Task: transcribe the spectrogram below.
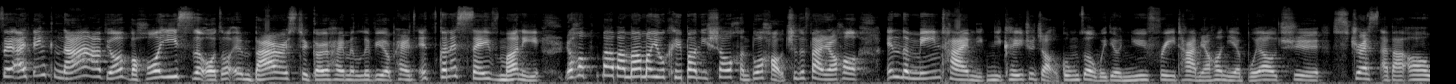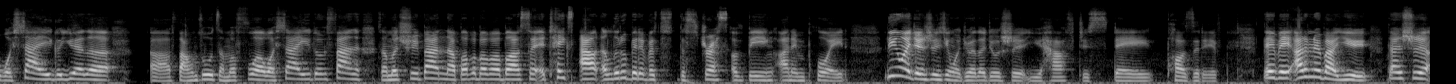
So I think 那比如不好意思，我都 embarrassed to go home and live with your parents. It's gonna save money. 然后爸爸妈妈又可以帮你烧很多好吃的饭。然后 in the meantime，你你可以去找工作 with your new free time。然后你也不要去 stress about 哦，我下一个月的。 呃，房租怎么付啊？我下一顿饭怎么吃饭呢？blah blah blah blah blah. So it takes out a little bit of it, the stress of being unemployed. 另外一件事情，我觉得就是 you have to stay positive. Baby, I don't know about you，但是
